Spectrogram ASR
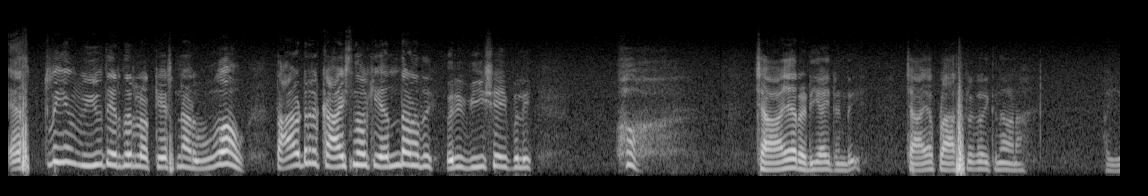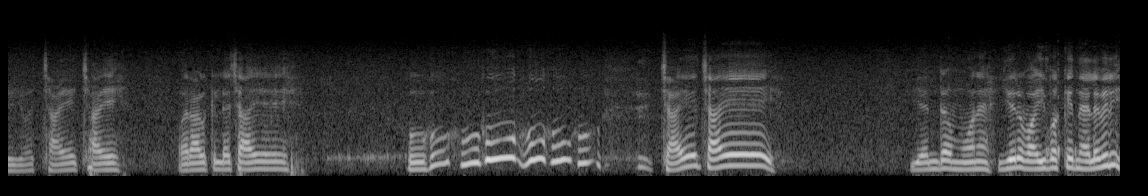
എക്സ്ട്രീം വ്യൂ തരുന്ന ഒരു ലൊക്കേഷനാണ് വാവ് താഴോട്ടൊരു കാഴ്ച നോക്കി എന്താണത്? ഒരു വി ഷേപ്പിൽ ഹോ. ചായ റെഡി ആയിട്ടുണ്ട്. ചായ പ്ലാസ്റ്റിലൊക്കെ വയ്ക്കുന്ന കാണാം. അയ്യോ ചായ ചായ. ഒരാൾക്കില്ല ചായ. ചായ ചായ. എന്റെ മോനെ ഈ ഒരു വൈബൊക്കെ നിലവിൽ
